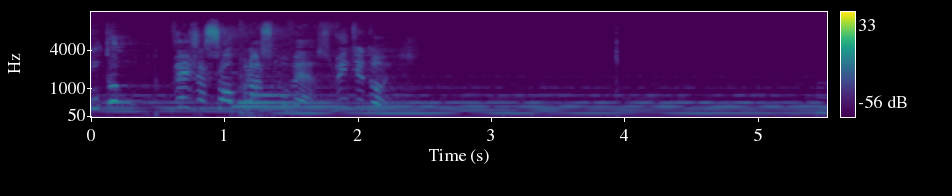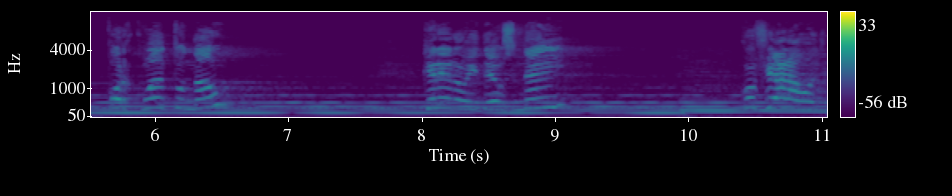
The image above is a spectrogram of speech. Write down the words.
Então, veja só o próximo verso, 22. Porquanto não creram em Deus, nem confiaram aonde?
